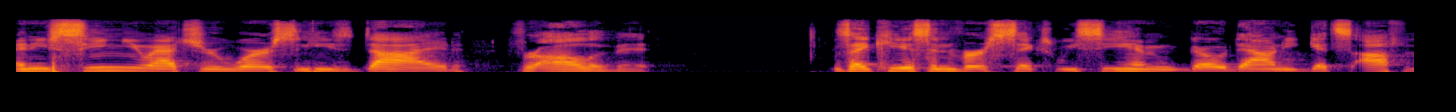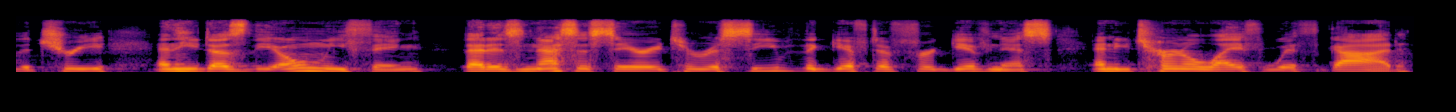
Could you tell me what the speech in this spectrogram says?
and He's seen you at your worst and He's died for all of it. Zacchaeus in verse 6, we see him go down. He gets off of the tree and he does the only thing that is necessary to receive the gift of forgiveness and eternal life with God.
